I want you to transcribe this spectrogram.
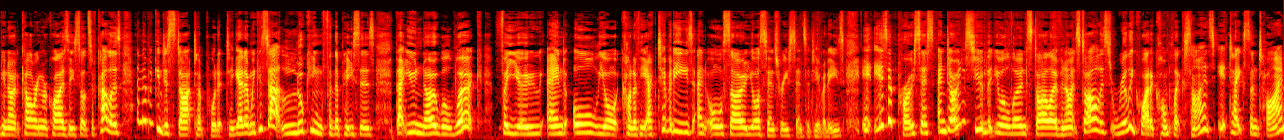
you know, coloring requires these sorts of colors, and then we can just start to put it together and we can start looking for the pieces that you know will work for you and all your kind of the activities and also your sensory sensitivities. It is a process and don't assume that you will learn style overnight. Style is really quite a complex science. It takes some time,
